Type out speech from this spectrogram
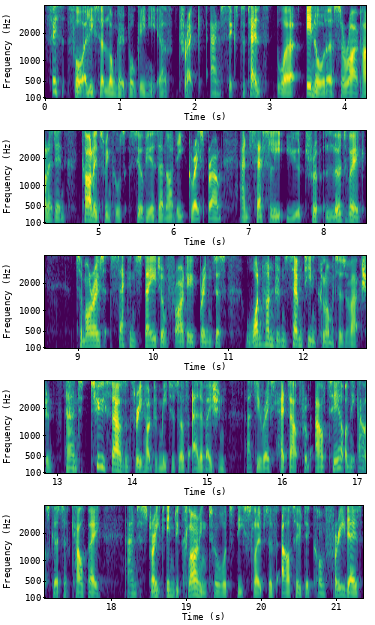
Fifth for Elisa Longo Borghini of Trek. And sixth to tenth were, in order, Soraya Paladin, Karlijn Swinkels, Silvia Zanardi, Grace Brown, and Cecilie Uttrup Ludwig. Tomorrow's second stage on Friday brings us 117 kilometres of action and 2,300 metres of elevation as the race heads out from Altea on the outskirts of Calpe and straight into climbing towards the slopes of Alto de Confrides.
